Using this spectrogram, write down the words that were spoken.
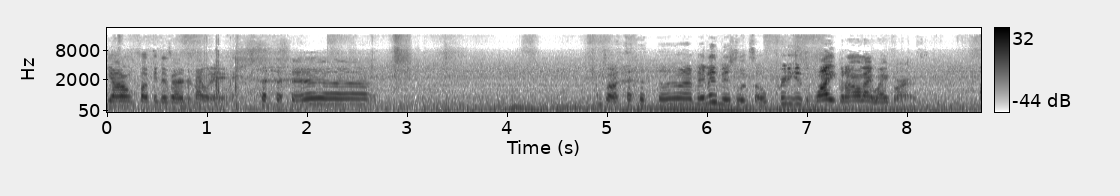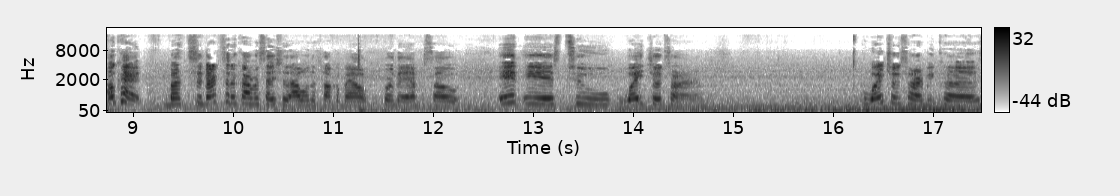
Y'all don't fucking deserve to know that. I'm sorry. man, this bitch looks so pretty. It's white, but I don't like white cars. Okay, but to back to the conversation I want to talk about for the episode. It is to wait your turn. Wait your turn because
